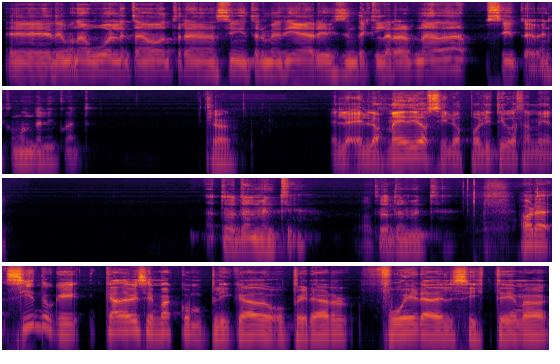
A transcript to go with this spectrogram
eh, de una wallet a otra sin intermediarios y sin declarar nada, pues sí te ven como un delincuente. Claro. En, en los medios y los políticos también. Totalmente, Ok. totalmente. Ahora, siento que cada vez es más complicado operar fuera del sistema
